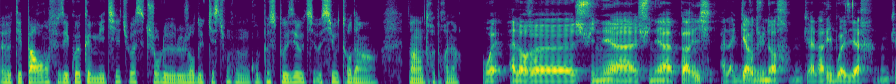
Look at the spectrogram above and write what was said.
euh, Tes parents faisaient quoi comme métier? Tu vois, c'est toujours le, genre de question qu'on peut se poser aussi, autour d'un entrepreneur. Ouais, alors euh, je, suis né à, je suis né à Paris, à la gare du Nord, donc à la Riboisière. Donc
